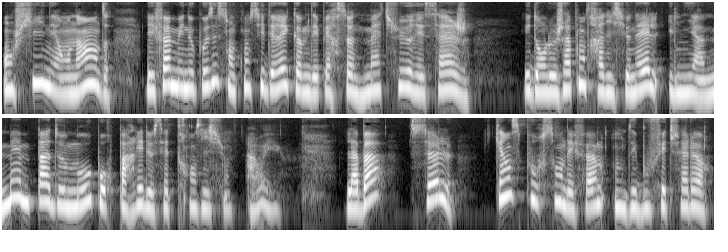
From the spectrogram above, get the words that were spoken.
En Chine et en Inde, les femmes ménopausées sont considérées comme des personnes matures et sages. Et dans le Japon traditionnel, il n'y a même pas de mots pour parler de cette transition. Ah oui. Là-bas, seuls 15% des femmes ont des bouffées de chaleur.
